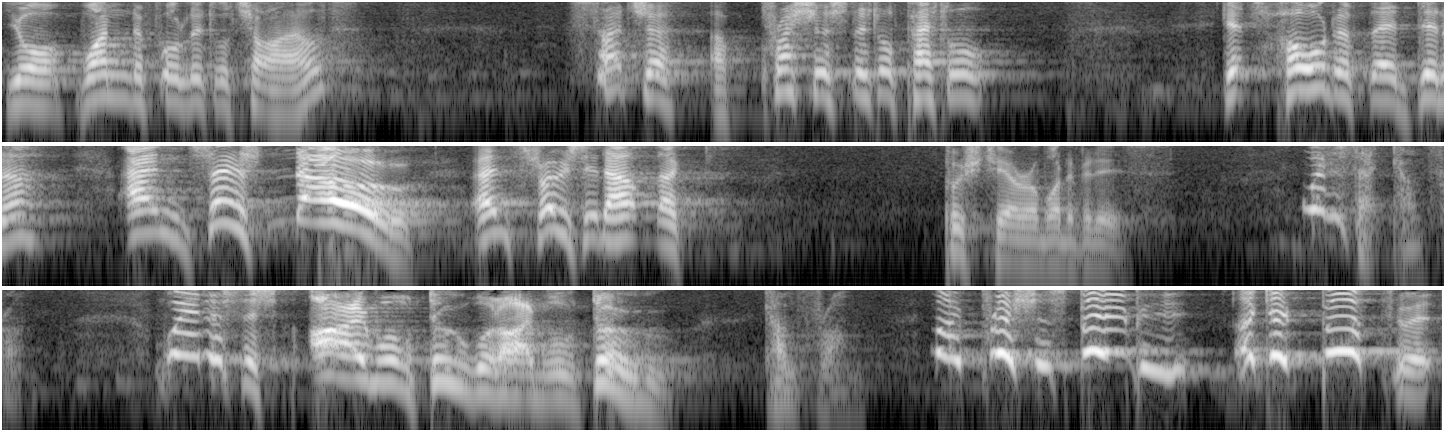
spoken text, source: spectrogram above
your wonderful little child, such a, a precious little petal, gets hold of their dinner and says no and throws it out the pushchair or whatever it is. Where does that come from? Where does this I will do what I will do come from? My precious baby, I gave birth to it.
